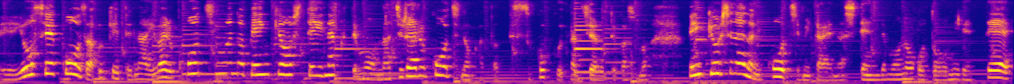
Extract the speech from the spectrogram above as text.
えー、養成講座受けてないいわゆるコーチングの勉強していなくてもナチュラルコーチの方ってすごくナチュラルというかその勉強してないのにコーチみたいな視点で物事を見れて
